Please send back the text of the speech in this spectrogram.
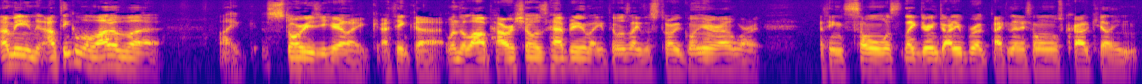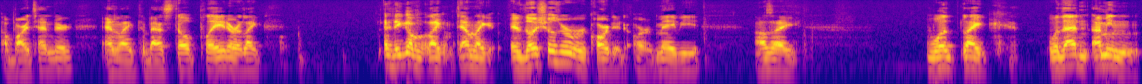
I mean, I think of a lot of uh, like stories you hear. Like I think uh, when the Law of Power show was happening, like there was like the story going around where I think someone was like during Donnybrook back in the day, someone was crowd killing a bartender, and like the band still played, or like I think of like damn, like if those shows were recorded, or maybe I was like, would like would that? I mean.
